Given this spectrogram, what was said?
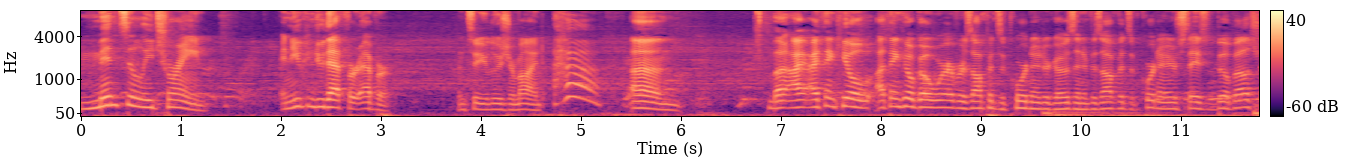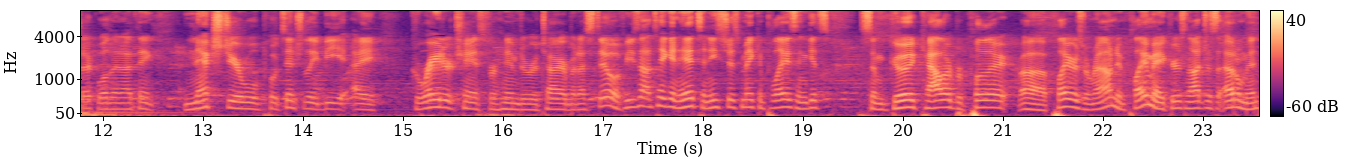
mentally train and you can do that forever until you lose your mind. um, but I, I, think he'll I think he'll go wherever his offensive coordinator goes, and if his offensive coordinator stays with Bill Belichick, well then I think next year will potentially be a greater chance for him to retire. But I still, if he's not taking hits and he's just making plays and gets some good caliber play, uh, players around him, playmakers, not just Edelman,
